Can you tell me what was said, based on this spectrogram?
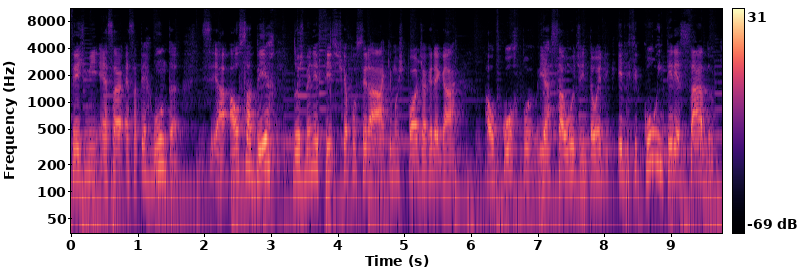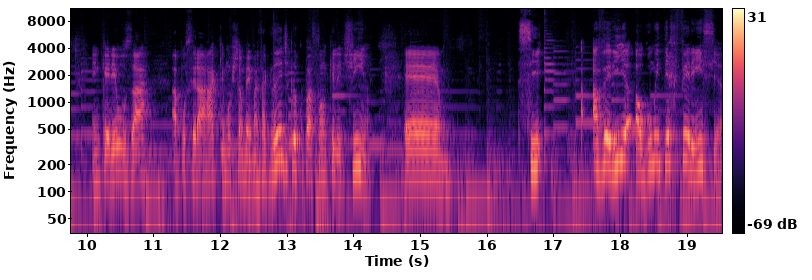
fez-me essa, essa pergunta ao saber dos benefícios que a pulseira Acmos pode agregar ao corpo e à saúde. Então ele, ele ficou interessado em querer usar a pulseira Acmos também, mas a grande preocupação que ele tinha é se haveria alguma interferência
